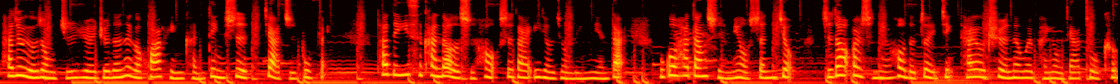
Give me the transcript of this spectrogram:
他就有种直觉，觉得那个花瓶肯定是价值不菲。他第一次看到的时候是在一九九零年代，不过他当时也没有深究，直到二十年后的最近，他又去了那位朋友家做客，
